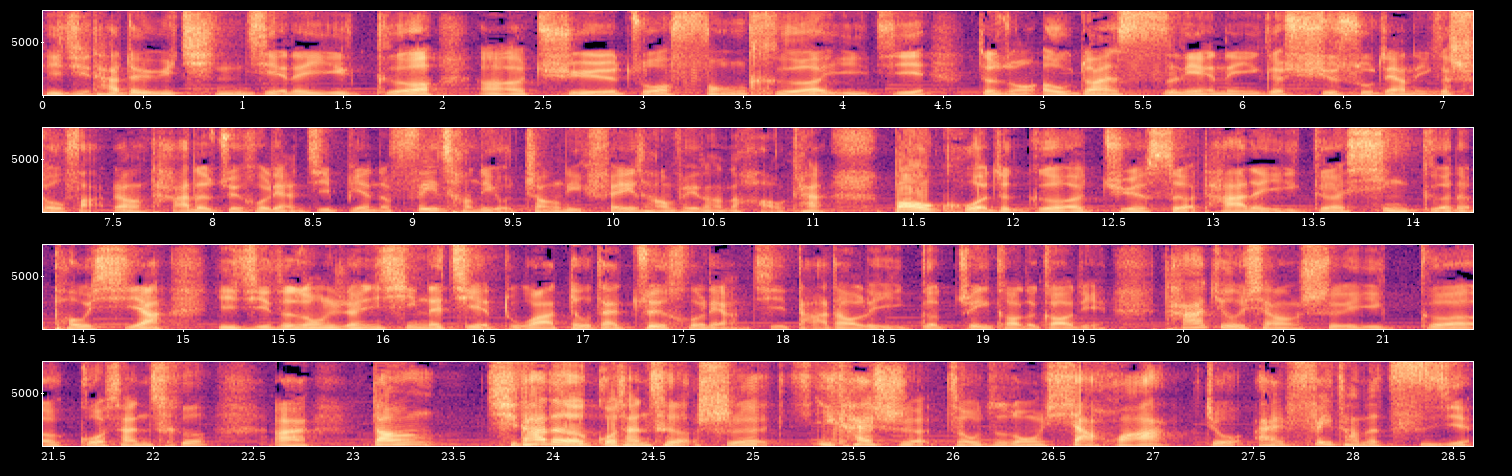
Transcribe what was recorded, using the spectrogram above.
以及它对于情节的一个呃去做缝合，以及这种藕断丝连的一个叙述这样的一个手法，让它的最后两季变得非常的有张力，非常非常的好看。包括这个角色他的一个性格的剖析啊，以及这种人性的解读啊，都在最后两季达到了一个最高的高点。它就像是一个过山车啊，当。其他的过山车是一开始走这种下滑。就哎，非常的刺激。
